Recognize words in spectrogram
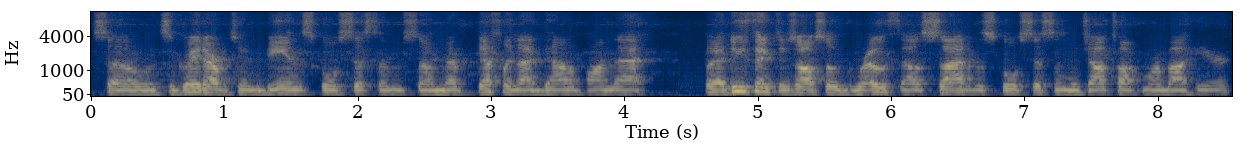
So it's a great opportunity to be in the school system. So I'm definitely not down upon that. But I do think there's also growth outside of the school system, which I'll talk more about here.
